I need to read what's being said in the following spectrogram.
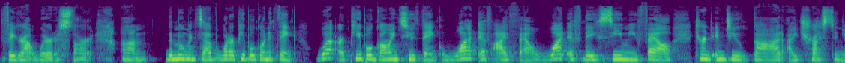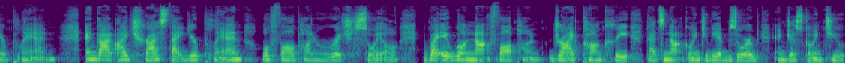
figure out where to start. Um, the moments of what are people going to think? What are people going to think? What if I fail? What if they see me fail? Turned into God, I trust in your plan. And God, I trust that your plan will fall upon rich soil, but it will not fall upon dry concrete that's not going to be absorbed and just going to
